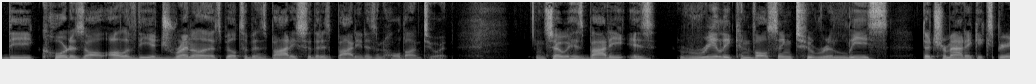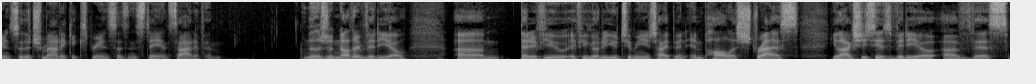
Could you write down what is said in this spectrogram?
the cortisol, all of the adrenaline that's built up in his body, so that his body doesn't hold on to it. And so his body is really convulsing to release the traumatic experience, so the traumatic experience doesn't stay inside of him. And then there's another video um, that if you if you go to YouTube and you type in Impala stress, you'll actually see this video of this.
